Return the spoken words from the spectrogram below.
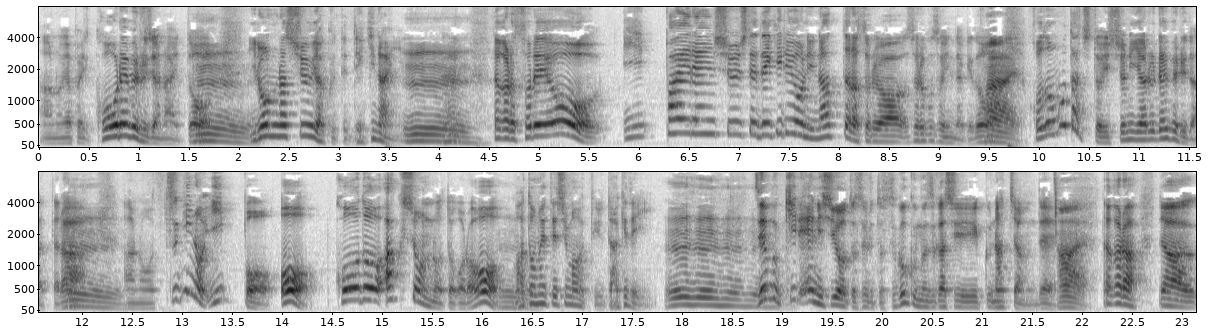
あのやっぱり高レベルじゃないと、うん。いろんな集約ってできないね。うん。だからそれをいっぱい練習してできるようになったらそれはそれこそいいんだけど、はい。子供たちと一緒にやるレベルだったら、うん。あの次の一歩を行動アクションのところをうん。まとめてしまうっていうだけでいい、うん全部きれいにしようとするとすごく難しくなっちゃうんで、はい。だからじゃあ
